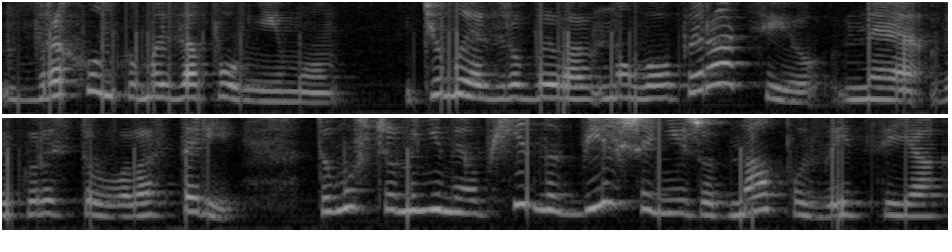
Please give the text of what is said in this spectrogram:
в рахунку ми заповнюємо, чому я зробила нову операцію, не використовувала старі, тому що мені необхідно більше, ніж одна позиція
